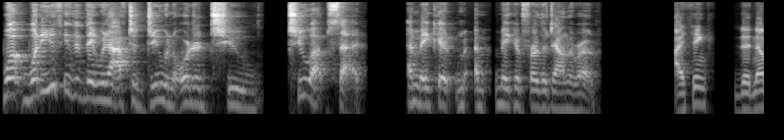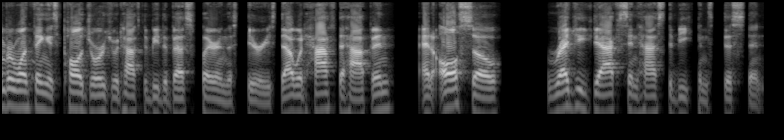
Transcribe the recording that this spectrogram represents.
What What do you think that they would have to do in order to to upset and make it make it further down the road? I think the number one thing is Paul George would have to be the best player in the series. That would have to happen. And also, Reggie Jackson has to be consistent.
